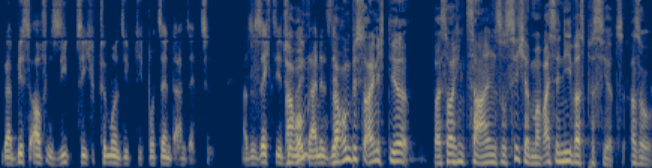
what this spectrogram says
sogar bis auf 70, 75 Prozent ansetzen. Also 60 warum, warum bist du eigentlich dir bei solchen Zahlen so sicher? Man weiß ja nie, was passiert. Also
